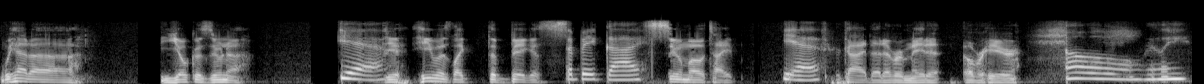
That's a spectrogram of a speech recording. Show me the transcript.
we had a Yokozuna. Yeah, Yeah, he was like the biggest the big guy. sumo type Yeah. guy that ever made it over here. Oh, really?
